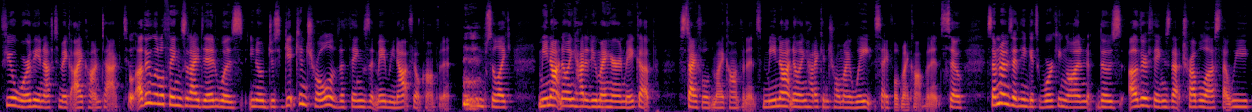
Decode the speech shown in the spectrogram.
feel worthy enough to make eye contact. Other little things that I did was, you know, just get control of the things that made me not feel confident. so like me not knowing how to do my hair and makeup stifled my confidence. Me not knowing how to control my weight stifled my confidence. So sometimes I think it's working on those other things that trouble us that we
